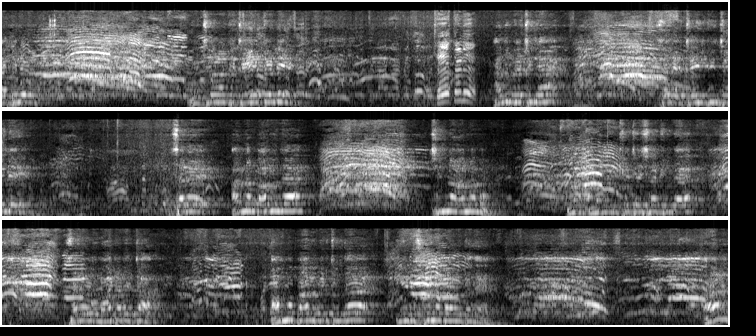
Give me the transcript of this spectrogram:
డబ్బులు? వచ్చిన వాళ్ళంతా చేయొద్దండి. చేయతండి అందరికి వచ్చిందా? సరే చేయించండి. సరే అన్నం బాగుందా? చిన్న అన్నము. మ- మన ఇంట్లో చేసినట్లుందా సరే ఒక మాట అడుగుతా. అమ్మ బాగు పెడుతుందా ఈడు స్కూల్లో బాగుంటుందా? అంటే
